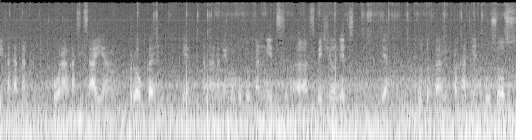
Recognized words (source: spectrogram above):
dikatakan kurang kasih sayang broken ya. Anak-anak yang membutuhkan needs uh, special needs ya. Membutuhkan perhatian khusus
